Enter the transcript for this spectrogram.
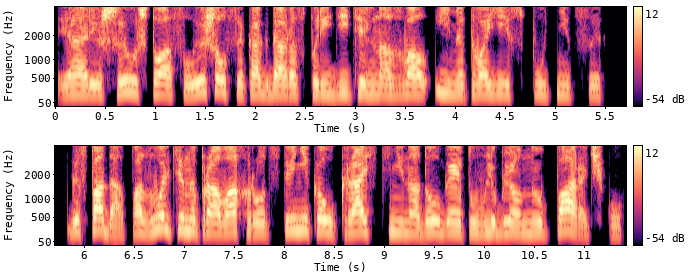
Я решил, что ослышался, когда распорядитель назвал имя твоей спутницы. Господа, позвольте на правах родственника украсть ненадолго эту влюбленную парочку,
